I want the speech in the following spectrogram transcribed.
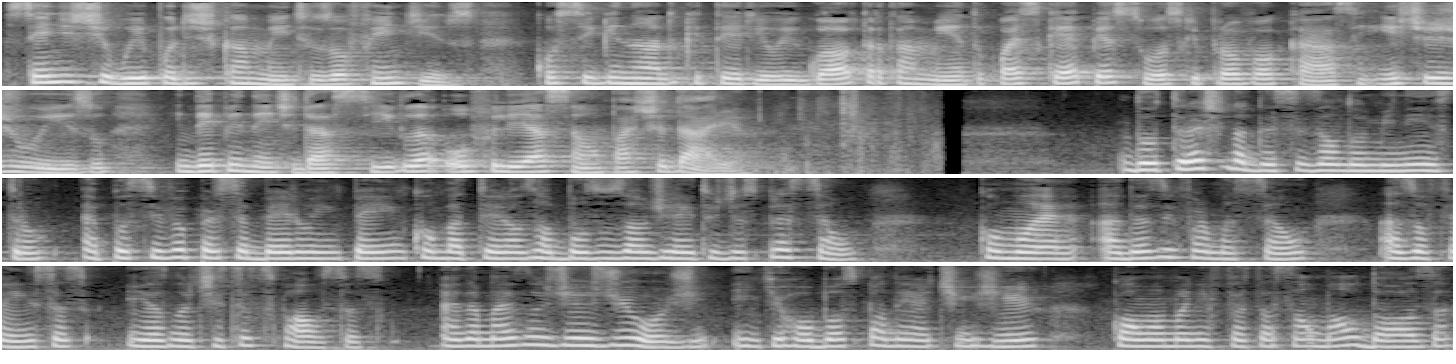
sem distinguir politicamente os ofendidos, consignando que teriam igual tratamento quaisquer pessoas que provocassem este juízo, independente da sigla ou filiação partidária. Do trecho da decisão do ministro, é possível perceber o empenho em combater os abusos ao direito de expressão, como é a desinformação, as ofensas e as notícias falsas, ainda mais nos dias de hoje, em que robôs podem atingir, com uma manifestação maldosa,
